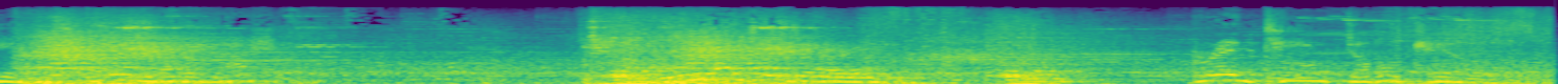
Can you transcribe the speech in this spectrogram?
team Red team double kills.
